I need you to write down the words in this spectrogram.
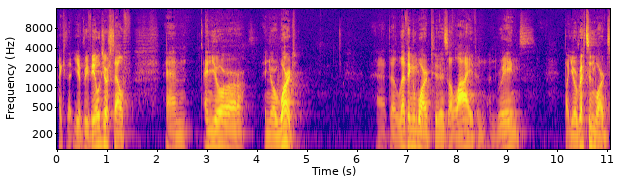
Thank you that you've revealed yourself um, in, your, in your word, uh, the living word who is alive and, and, reigns, but your written word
